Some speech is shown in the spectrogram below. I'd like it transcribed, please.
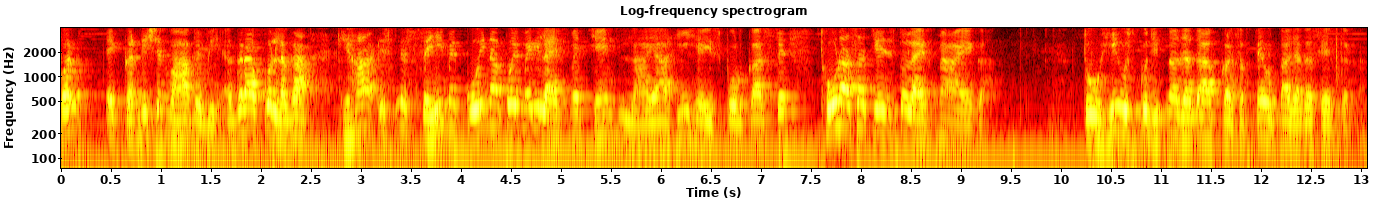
पर एक कंडीशन वहाँ पे भी अगर आपको लगा कि हाँ इसने सही में कोई ना कोई मेरी लाइफ में चेंज लाया ही है इस पॉडकास्ट से, थोड़ा सा चेंज तो लाइफ में आएगा। तो ही उसको जितना ज़्यादा आप कर सकते हैं, उतना ज़्यादा शेयर करना।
